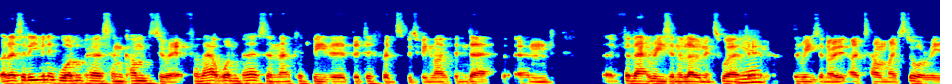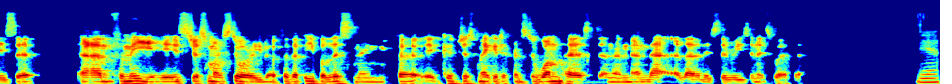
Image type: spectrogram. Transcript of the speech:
But I said, even if one person comes to it, for that one person, that could be the, the difference between life and death. And uh, for that reason alone, it's worth Yeah. it. The reason I, I tell my story is that um, for me, it is just my story, but for the people listening, it could just make a difference to one person, and, and that alone is the reason it's worth it. Yeah.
